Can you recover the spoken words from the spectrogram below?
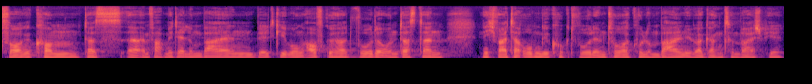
vorgekommen, dass äh, einfach mit der lumbalen Bildgebung aufgehört wurde und dass dann nicht weiter oben geguckt wurde im thorakolumbalen Übergang zum Beispiel.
